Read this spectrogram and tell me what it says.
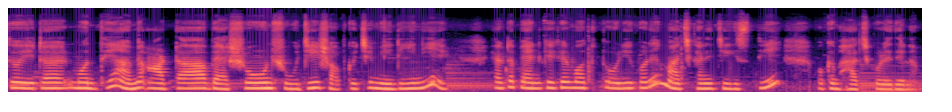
তো এটার মধ্যে আমি আটা, বেসন, সুজি সব কিছু মিলিয়ে নিয়ে একটা প্যানকেকের মতো তৈরি করে মাঝখানে চিজ দিয়ে ওকে ভাজ করে দিলাম।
